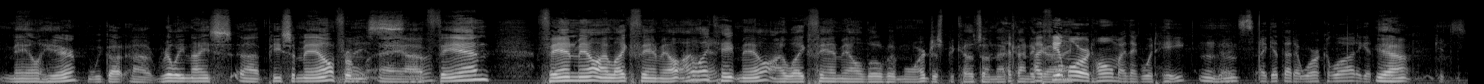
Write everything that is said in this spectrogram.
mail here. We got a really nice uh, piece of mail from Nice, a uh, fan. Fan mail. I like fan mail. I like hate mail. I like fan mail a little bit more, just because I'm that I, kind of I guy. feel more at home. I think with hate. Mhm. I get that at work a lot. I get Yeah. gets,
